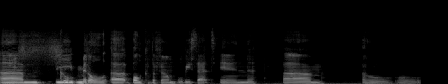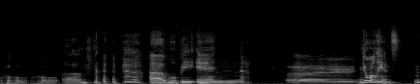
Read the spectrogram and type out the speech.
Um, Nice. the Cool. middle uh, bulk of the film will be set in. Um, oh, oh, oh, oh, oh, um, uh, will be in uh, New Orleans. Hmm?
